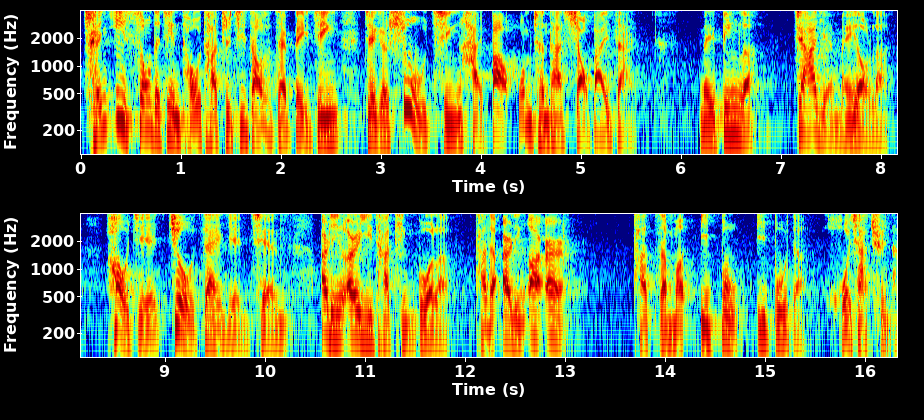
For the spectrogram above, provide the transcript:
陈一松的镜头，他直击到了在北京这个竖琴海豹，我们称它小白仔，没冰了，家也没有了，浩劫就在眼前。二零二一他挺过了，他的二零二二，他怎么一步一步的活下去呢？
